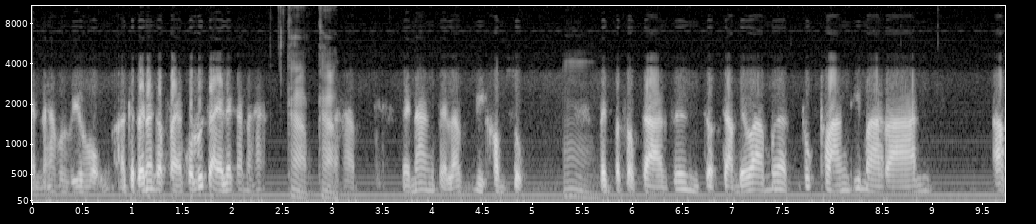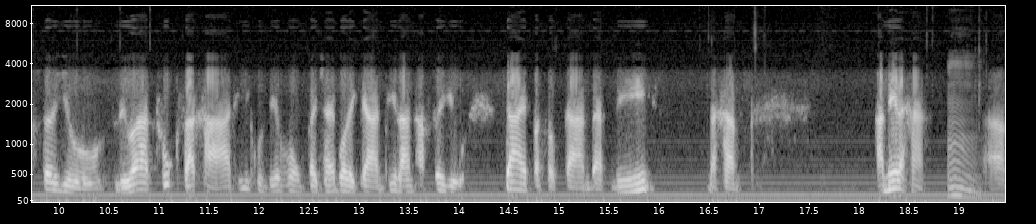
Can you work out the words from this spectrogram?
นนะฮะคุณปิยพงศ์อาจจะไปนั่งกับแฟนคนรู้ใจแล้วกันนะฮะครับครับนะครับไปนั่งแต่แล้วมีความสุขอืมเป็นประสบการณ์ ซึ่งจดจำได้ว่าเมื่อทุกครั้งที่มาร้าน after you หรือว่าทุกสาขาที่คุณเพียงพงศ์ไปใช้บริการที่ร้าน after you ได้ประสบการณ์แบบนี้นะครับ อันนี้แหละฮะอืมอ่า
